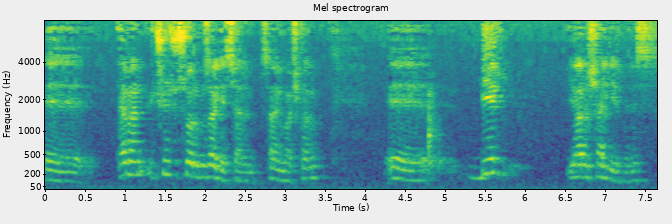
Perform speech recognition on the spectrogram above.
Ee, hemen üçüncü sorumuza geçelim Sayın Başkanım. Ee, bir yarışa girdiniz.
